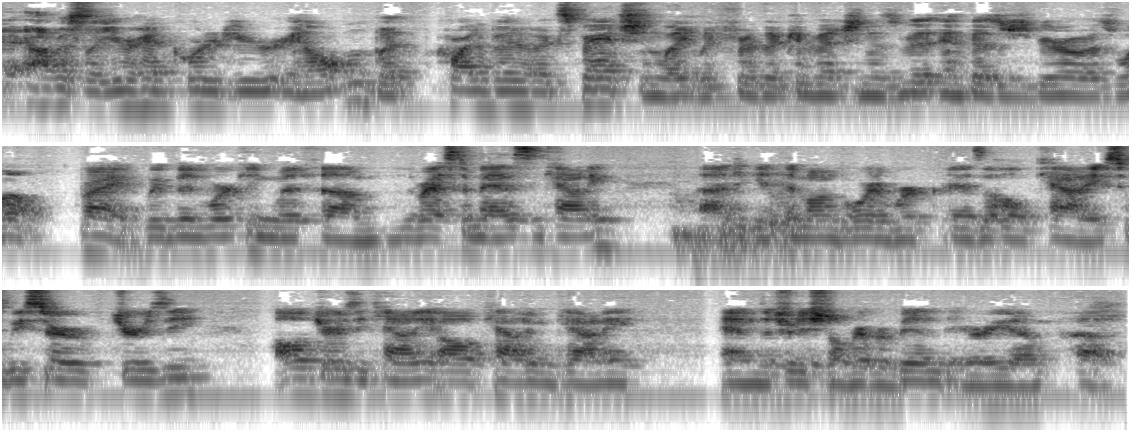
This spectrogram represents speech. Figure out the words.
Obviously, you're headquartered here in Alton, but quite a bit of expansion lately for the Convention and Visitors Bureau as well. Right. We've been working with um, the rest of Madison County uh, to get them on board and work as a whole county. So we serve Jersey, all of Jersey County, all of Calhoun County, and the traditional River Bend area uh,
